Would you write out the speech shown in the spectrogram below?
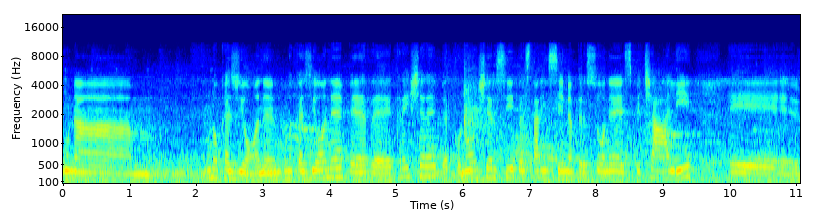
un'occasione, un un'occasione per eh, crescere, per conoscersi, per stare insieme a persone speciali e,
